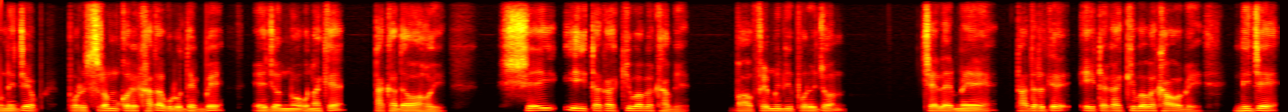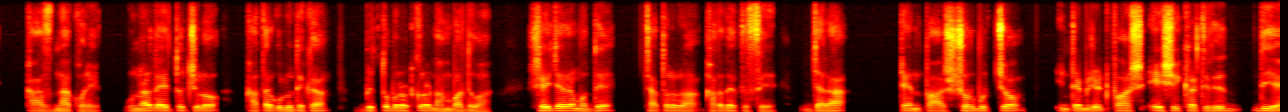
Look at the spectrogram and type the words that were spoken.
উনি যে পরিশ্রম করে খাতাগুলো দেখবে, এই জন্য ওনাকে টাকা দেওয়া হয়। সেই এই টাকা কীভাবে খাবে? বা ফ্যামিলি পরিজন, ছেলে, মেয়ে, তাদেরকে এই টাকা কীভাবে খাওয়াবে? নিজে কাজ না করে। ওনার দায়িত্ব ছিল খাতাগুলো দেখা বৃত্ত বৃত্তবরট করে নাম্বার দেওয়া। সেই জায়গার মধ্যে ছাত্ররা খাতা দেখতেছে। যারা টেন পাস সর্বোচ্চ ইন্টারমিডিয়েট পাস এই শিক্ষার্থীদের দিয়ে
